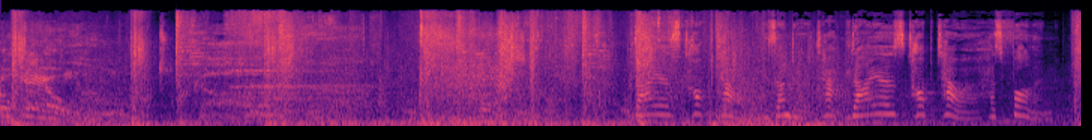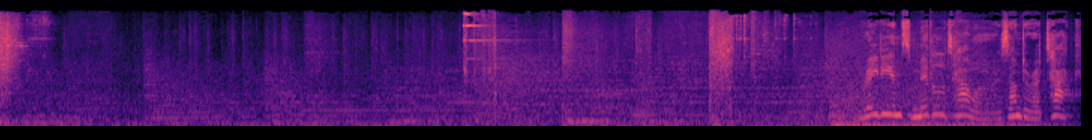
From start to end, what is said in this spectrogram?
Triple kill! Dyer's top tower is under attack. Dyer's top tower has fallen. Radiant's middle tower is under attack.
